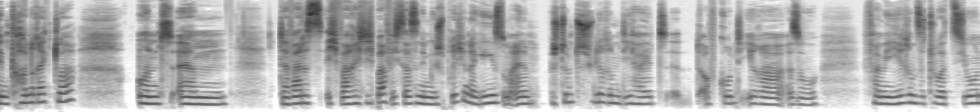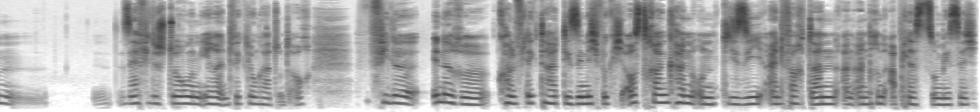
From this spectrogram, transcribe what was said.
dem Konrektor. Und ähm, da war das, ich war richtig baff. Ich saß in dem Gespräch und da ging es um eine bestimmte Schülerin, die halt äh, aufgrund ihrer, also familiären Situation sehr viele Störungen in ihrer Entwicklung hat und auch viele innere Konflikte hat, die sie nicht wirklich austragen kann und die sie einfach dann an anderen ablässt, so mäßig.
